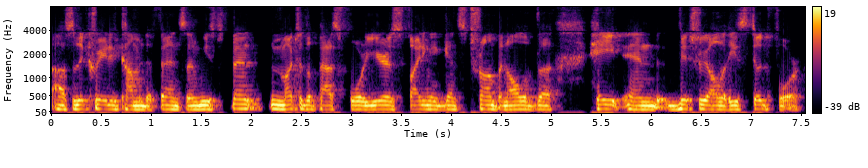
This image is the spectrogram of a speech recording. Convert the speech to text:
Uh, so they created Common Defense, and we spent much of the past four years fighting against Trump and all of the hate and vitriol that he stood for.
